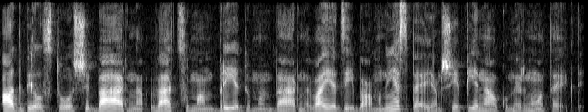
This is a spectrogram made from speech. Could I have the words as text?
atbilstoši bērna vecumam, briedumam, bērna vajadzībām un iespējām šie pienākumi ir noteikti.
